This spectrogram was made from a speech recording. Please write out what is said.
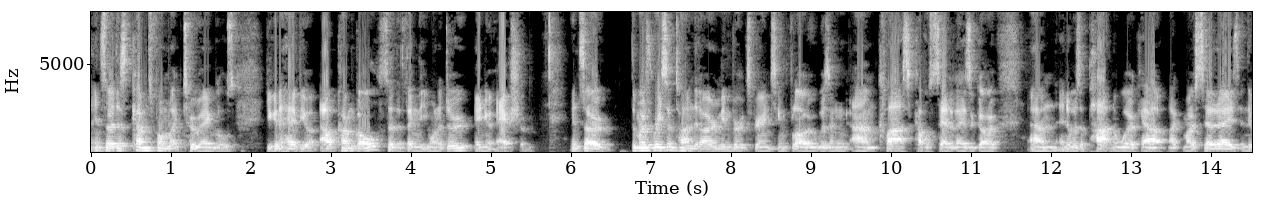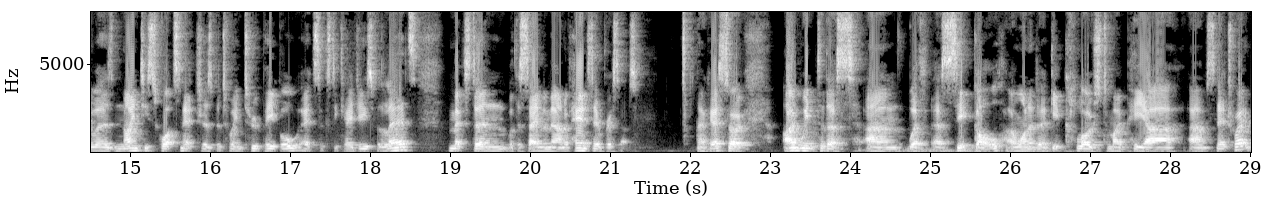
And so this comes from like two angles. You're going to have your outcome goal, so the thing that you want to do, and your action. And so the most recent time that I remember experiencing flow was in um, class a couple Saturdays ago, um, and it was a partner workout like most Saturdays, and there was 90 squat snatches between two people at 60 kgs for the lads, mixed in with the same amount of handstand press ups. Okay, so I went to this um, with a set goal. I wanted to get close to my PR um, snatch weight,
